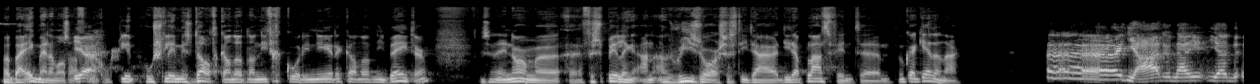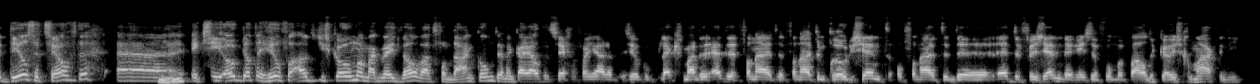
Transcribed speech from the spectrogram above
Waarbij ik mij dan wel eens afvraag, hoe, slim, hoe, slim, is dat? Kan dat dan niet gecoördineerd? Kan dat niet beter? Dat is een enorme uh, verspilling aan, aan resources die daar, die daar plaatsvindt. Uh, hoe kijk jij daarnaar? Uh, ja, nou, ja, deels hetzelfde. Uh, mm -hmm. Ik zie ook dat er heel veel autootjes komen, maar ik weet wel waar het vandaan komt. En dan kan je altijd zeggen van ja, dat is heel complex. Maar de, de, vanuit, vanuit een producent of vanuit de, de verzender is er voor een bepaalde keuze gemaakt. En die,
